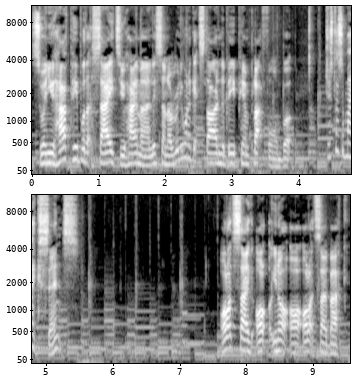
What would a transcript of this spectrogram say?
So when you have people that say to you, hey man, listen, I really want to get started in the BPM platform, but it just doesn't make sense. All I'd say, all, you know, all, I'd say back,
